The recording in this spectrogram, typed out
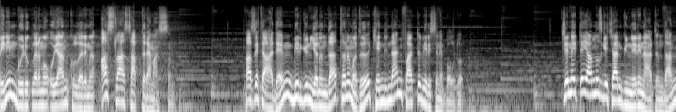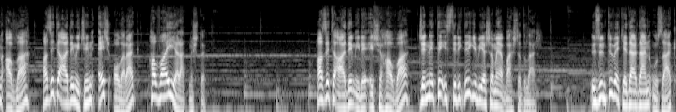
Benim buyruklarıma uyan kullarımı asla saptıramazsın. Hz. Adem bir gün yanında tanımadığı kendinden farklı birisini buldu. Cennette yalnız geçen günlerin ardından Allah, Hz. Adem için eş olarak Havva'yı yaratmıştı. Hz. Adem ile eşi Havva, cennette istedikleri gibi yaşamaya başladılar. Üzüntü ve kederden uzak,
